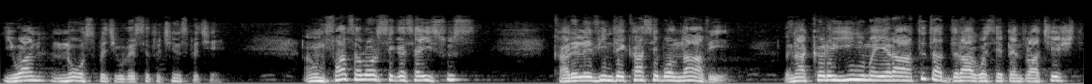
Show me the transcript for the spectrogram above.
Ioan 19, versetul 15. În fața lor se găsea Iisus, care le vindecase bolnavii, în a cărui inimă era atâta dragoste pentru acești,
